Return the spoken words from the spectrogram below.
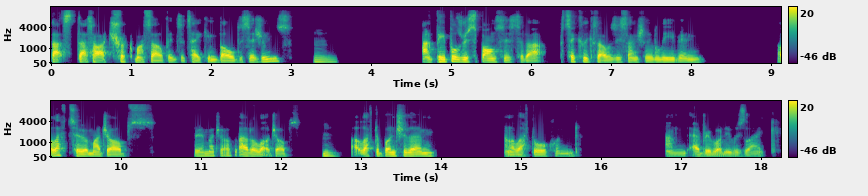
that's that's how I trick myself into taking bold decisions. Mm. And people's responses to that, particularly because I was essentially leaving, I left two of my jobs, three of my jobs. I had a lot of jobs. Hmm. I left a bunch of them, and I left Auckland, and everybody was like,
